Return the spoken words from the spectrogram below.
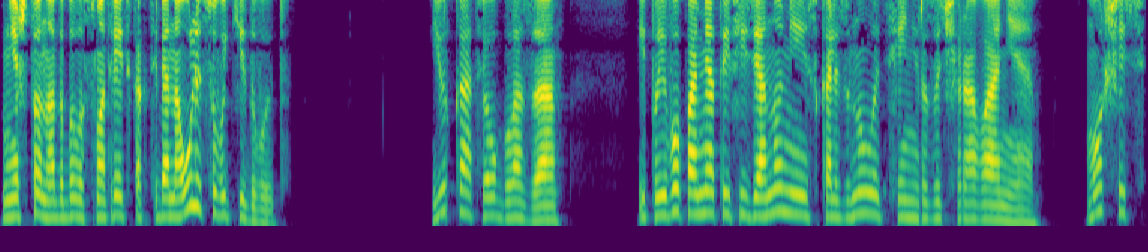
Мне что, надо было смотреть, как тебя на улицу выкидывают? Юрка отвел глаза, и по его помятой физиономии скользнула тень разочарования. Морщась,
